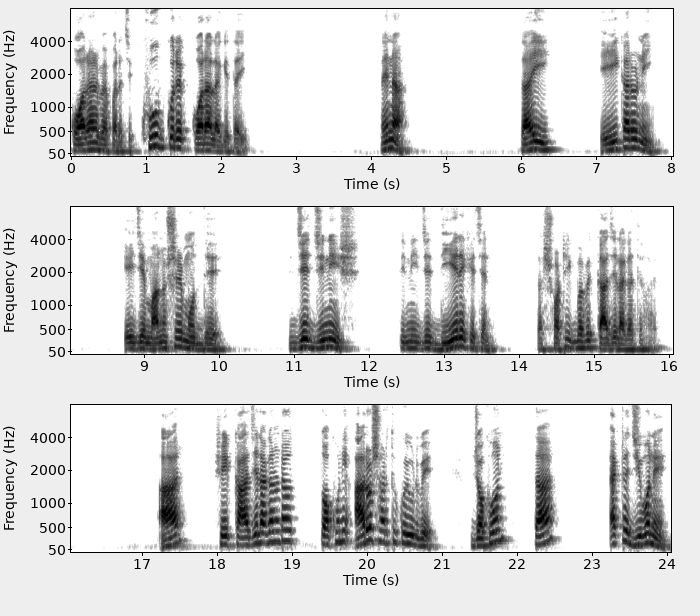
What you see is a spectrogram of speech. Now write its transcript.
করার ব্যাপার আছে। খুব করে করা লাগে তাই। তাই না? তাই এই কারণেই এই যে মানুষের মধ্যে যে জিনিস তিনি যে দিয়ে রেখেছেন, তা সঠিকভাবে কাজে লাগাতে হয়। আর সেই কাজে লাগানোটাও তখনই আরও সার্থক হয়ে উঠবে যখন তা একটা জীবনে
